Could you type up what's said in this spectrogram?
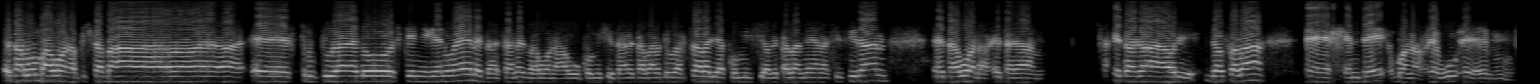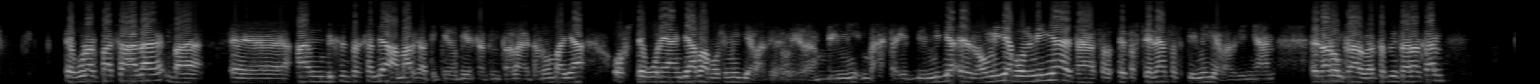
Eta orduan, ba, bueno, pixka, ba, e, struktura edo eskaini genuen, eta esan ez, ba, bueno, hau komisioetan eta baratu bertzala, ja komisioak eta lanean hasi ziran, eta, bueno, eta, ja, eta ga, hori, gauza da, e, jende, bueno, egu, e, egunak pasa ala, ba, eh, han biltzen zen jendea amargatik edo birkatzen zala, eta orduan baina ostegunean ja, ba, bos mila bat, edo, ba, ez bi mila, mila, bos mila, eta, eta ostelean zazpi mila bat ginean. Eta orduan, klar, bertatzen zara zan,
